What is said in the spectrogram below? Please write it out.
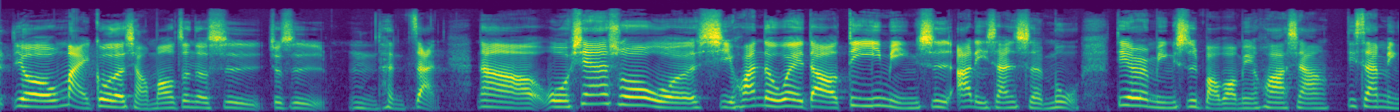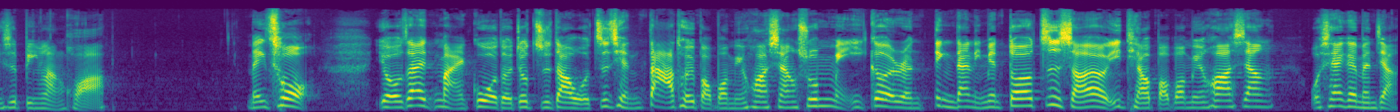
有买过的小猫真的是就是嗯很赞。那我现在说我喜欢的味道，第一名是阿里山神木，第二名是宝宝棉花香，第三名是槟榔花。没错，有在买过的就知道，我之前大推宝宝棉花香，说每一个人订单里面都要至少要有一条宝宝棉花香。我现在跟你们讲，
